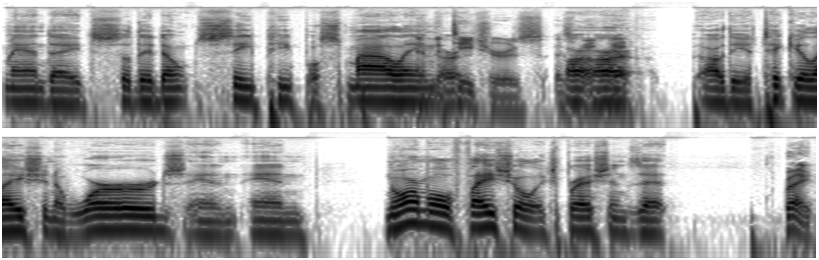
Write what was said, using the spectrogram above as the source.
mandates, so they don't see people smiling And the or, teachers as or, well. or, yeah. or the articulation of words and and normal facial expressions that Right.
